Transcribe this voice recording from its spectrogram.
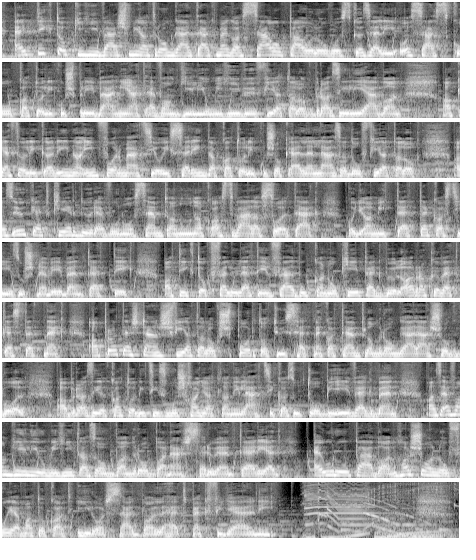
Egy TikTok kihívás miatt rongálták meg a São Paulohoz közeli Osasco katolikus plébániát evangéliumi hívő fiatalok Brazíliában. A Catholic Arena információi szerint a katolikusok ellen lázadó fiatalok az őket kérdőre vonó szemtanúnak azt válaszolták, hogy amit tettek, azt Jézus nevében tették. A TikTok felületén felbukkanó képekből arra következtetnek, a protestáns fiatalok sportot űzhetnek a templom rongálásokból. A brazil katolicizmus hanyatlani látszik az utóbbi években, az evangéliumi hit azonban robbanásszerűen terjed. Európában hasonló folyamatokat Írországban lehet megfigyelni.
